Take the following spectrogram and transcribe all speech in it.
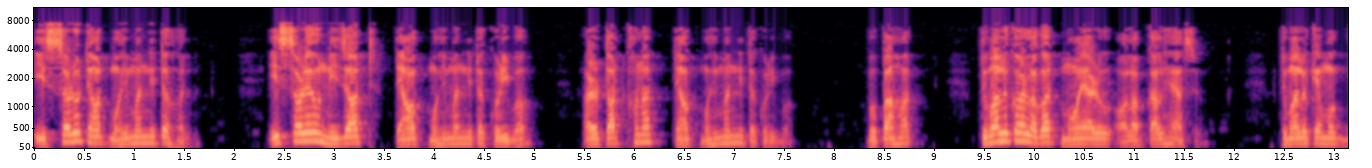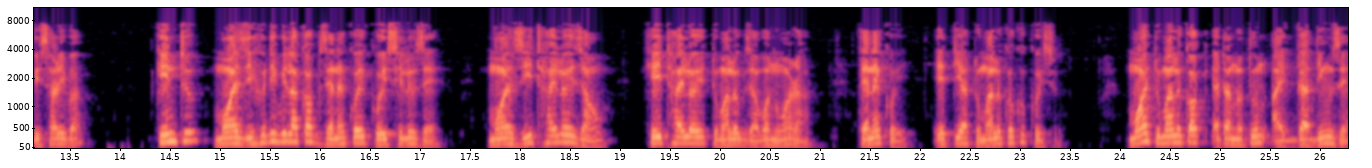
ঈশ্বৰো তেওঁত মহিমান্বিত হল। ঈশ্বৰেও নিজত তেওঁক মহিমান্বিত কৰিব আৰু তৎক্ষণাত তেওঁক মহিমান্বিত কৰিব। বোপাহঁত তোমালোকৰ লগত মই আৰু অলপ কালহে আছো। তোমালোকে মোক বিচাৰিবা। কিন্তু মই যিহুদীবিলাকক যেনেকৈ কৈছিলো যে মই যি ঠাইলৈ যাওঁ সেই ঠাইলৈ তোমালোক যাব নোৱাৰা তেনেকৈ এতিয়া তোমালোককো কৈছো। মই তোমালোকক এটা নতুন আজ্ঞা দিওঁ যে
